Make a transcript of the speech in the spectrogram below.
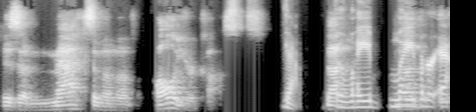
is a maximum of all your costs. Yeah. Not, the lab, labor and,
